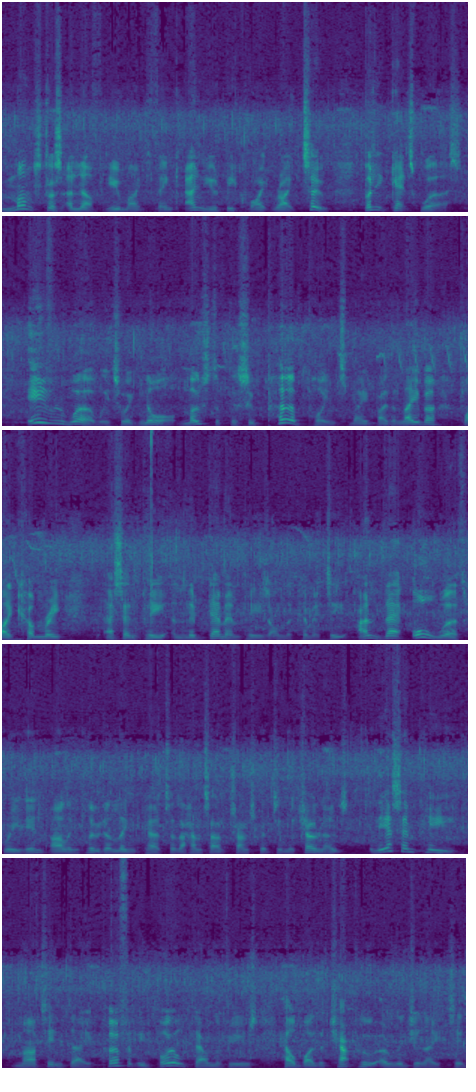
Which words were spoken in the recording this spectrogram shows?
Monstrous enough, you might think, and you'd be quite right too, but it gets worse. Even were we to ignore most of the superb points made by the Labour, Plaid Cymru, SNP and Lib Dem MPs on the committee, and they're all worth reading. I'll include a link uh, to the Hansard transcript in the show notes. The SNP Martin Day perfectly boiled down the views held by the chap who originated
